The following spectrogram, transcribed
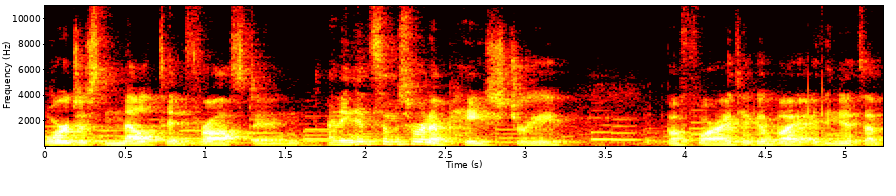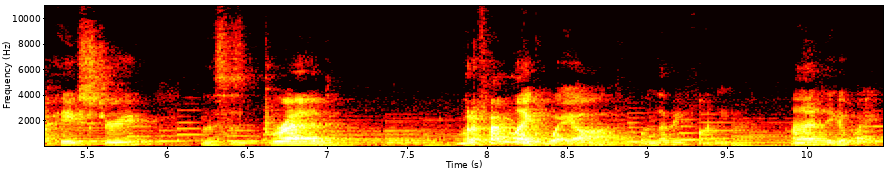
Or just melted frosting. I think it's some sort of pastry. Before I take a bite, I think it's a pastry. This is bread. What if I'm like way off? Wouldn't that be funny? I'm gonna take a bite.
